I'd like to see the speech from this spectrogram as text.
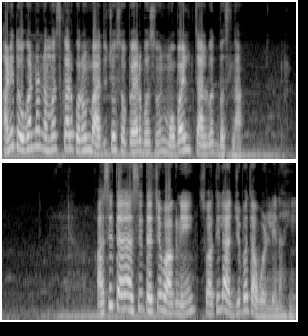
आणि दोघांना नमस्कार करून बाजूच्या सोप्यावर बसून मोबाईल चालवत बसला. असे त्या असे त्याचे वागणे स्वातीला अजिबात आवडले नाही.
